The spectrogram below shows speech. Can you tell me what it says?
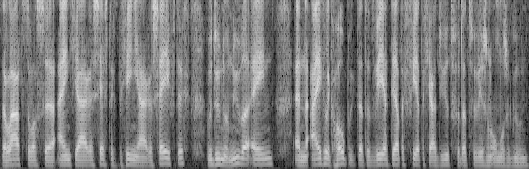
De laatste was uh, eind jaren 60, begin jaren 70. We doen er nu wel één. En eigenlijk hoop ik dat het weer 30, 40 jaar duurt voordat we weer zo'n onderzoek doen.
